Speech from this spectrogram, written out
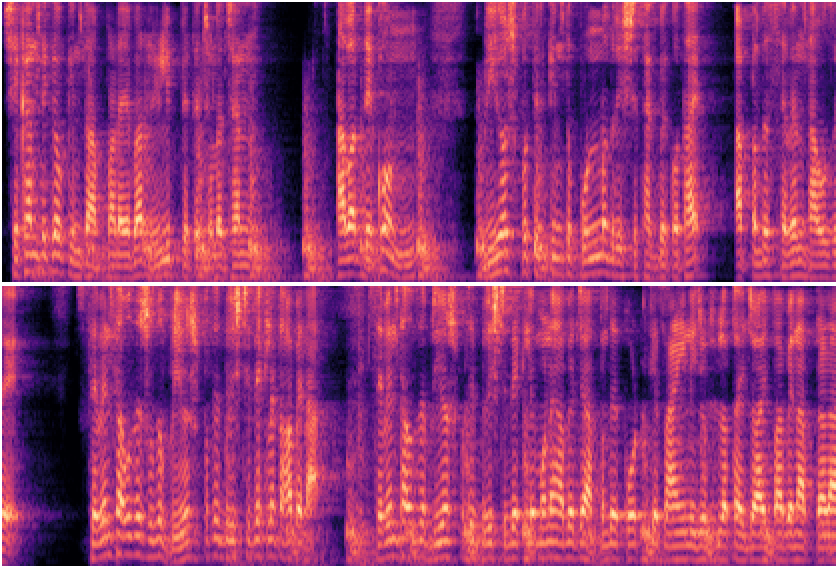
সেখান থেকেও কিন্তু আপনারা এবার রিলিফ পেতে চলেছেন। আবার দেখুন বৃহস্পতির কিন্তু পূর্ণ দৃষ্টি থাকবে কোথায়? আপনাদের সেভেন্থ হাউসে সেভেন্থ হাউসে শুধু বৃহস্পতির দৃষ্টি দেখলে তো হবে না। সেভেন্থ হাউসে বৃহস্পতির দৃষ্টি দেখলে মনে হবে যে আপনাদের কোর্ট কেস আইনি জটিলতায় জয় পাবেন আপনারা।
